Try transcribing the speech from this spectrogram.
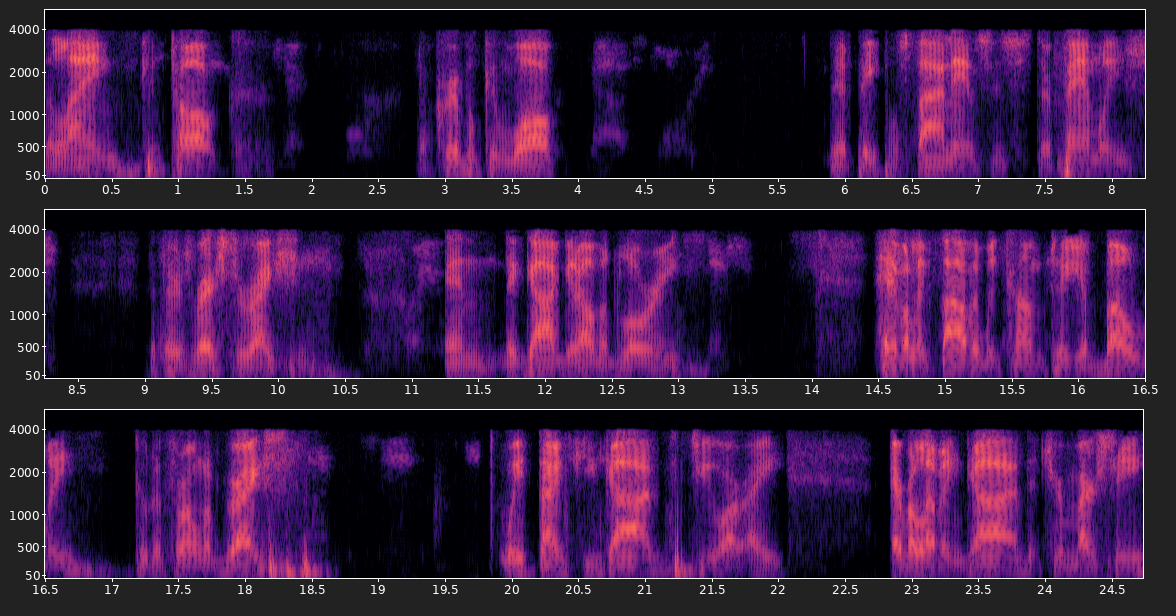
the lame can talk, the cripple can walk, that people's finances, their families, that there's restoration, and that God get all the glory. Heavenly Father, we come to you boldly to the throne of grace. We thank you, God, that you are a ever loving God, that your mercy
